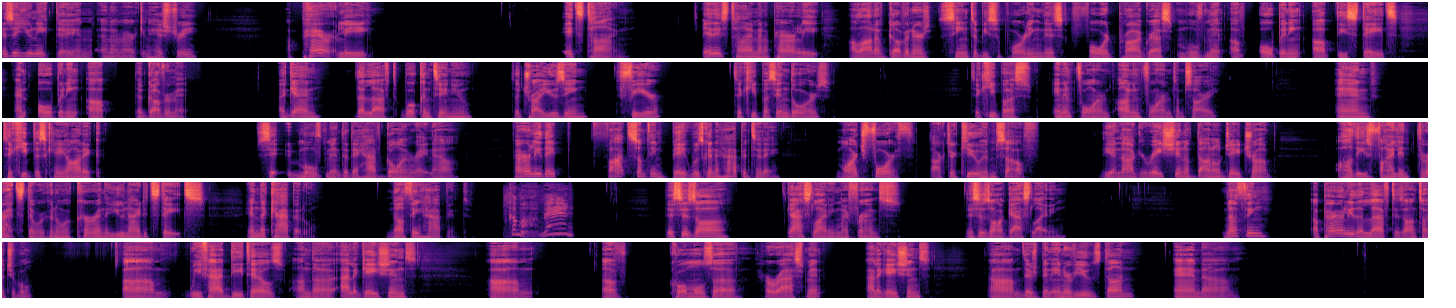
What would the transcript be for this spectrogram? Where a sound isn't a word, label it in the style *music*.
is a unique day in, in American history. Apparently, it's time. It is time, and apparently, a lot of governors seem to be supporting this forward progress movement of opening up these states and opening up the government. Again, the left will continue to try using fear to keep us indoors, to keep us uninformed, uninformed, I'm sorry, and to keep this chaotic movement that they have going right now. Apparently, they thought something big was going to happen today. March 4th, Dr. Q himself, the inauguration of Donald J. Trump all these violent threats that were going to occur in the United States, in the Capitol. Nothing happened. Come on, man. This is all gaslighting, my friends. This is all gaslighting. Nothing. Apparently, the left is untouchable. Um, we've had details on the allegations um, of Cuomo's uh, harassment allegations. Um, there's been interviews done, and um,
